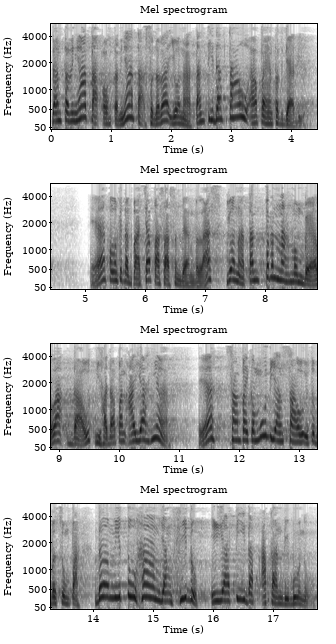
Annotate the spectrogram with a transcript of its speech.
Dan ternyata oh ternyata saudara Yonatan tidak tahu apa yang terjadi. Ya, kalau kita baca pasal 19, Yonatan pernah membela Daud di hadapan ayahnya. Ya, sampai kemudian Saul itu bersumpah, "Demi Tuhan yang hidup, ia tidak akan dibunuh."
